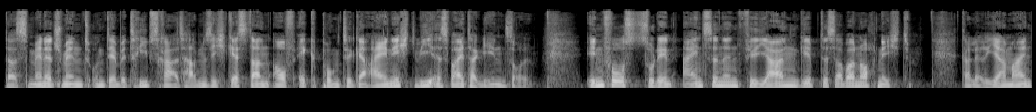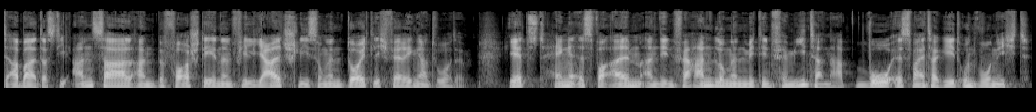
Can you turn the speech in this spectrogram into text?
Das Management und der Betriebsrat haben sich gestern auf Eckpunkte geeinigt, wie es weitergehen soll. Infos zu den einzelnen Filialen gibt es aber noch nicht. Galeria meint aber, dass die Anzahl an bevorstehenden Filialschließungen deutlich verringert wurde. Jetzt hänge es vor allem an den Verhandlungen mit den Vermietern ab, wo es weitergeht und wo nicht.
